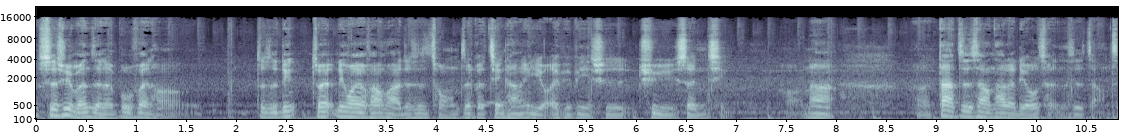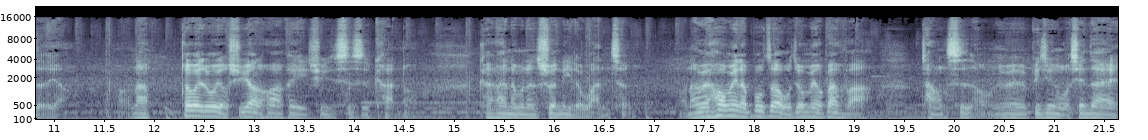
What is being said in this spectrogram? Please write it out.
失去门诊的部分哈，就是另最另外一个方法，就是从这个健康益友 APP 去去申请。好，那呃大致上它的流程是长这样。好，那各位如果有需要的话，可以去试试看哦。看看能不能顺利的完成，那因为后面的步骤我就没有办法尝试哦，因为毕竟我现在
